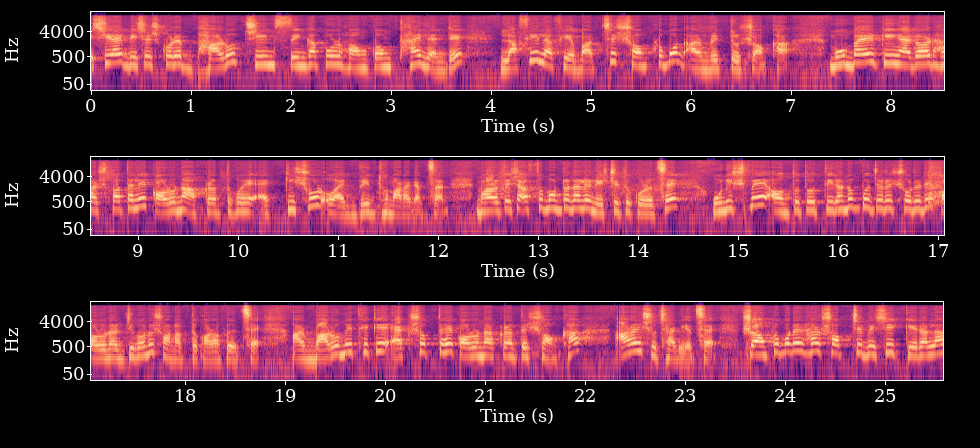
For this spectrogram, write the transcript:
এশিয়ায় বিশেষ করে ভারত, চীন, সিঙ্গাপুর, হংকং, থাইল্যান্ডে লাফিয়ে লাফিয়ে বাড়ছে সংক্রমণ আর মৃত্যুর সংখ্যা। মুম্বাইয়ের কিং এডওয়ার্ড হাসপাতালে করোনা আক্রান্ত হয়ে এক কিশোর ও এক বৃদ্ধ মারা গেছেন। ভারতের স্বাস্থ্য মন্ত্রণালয় নিশ্চিত করেছে, উনিশ মে অন্তত তিরানব্বই জনের শরীরে করোনার জীবাণু শনাক্ত করা হয়েছে। আর বারো মে থেকে এক সপ্তাহে করোনা আক্রান্তের সংখ্যা আড়াইশো ছাড়িয়েছে। সংক্রমণের হার সবচেয়ে বেশি কেরালা,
